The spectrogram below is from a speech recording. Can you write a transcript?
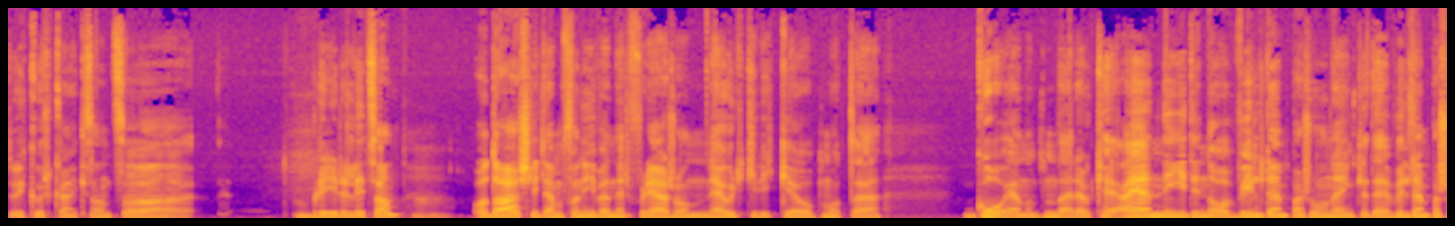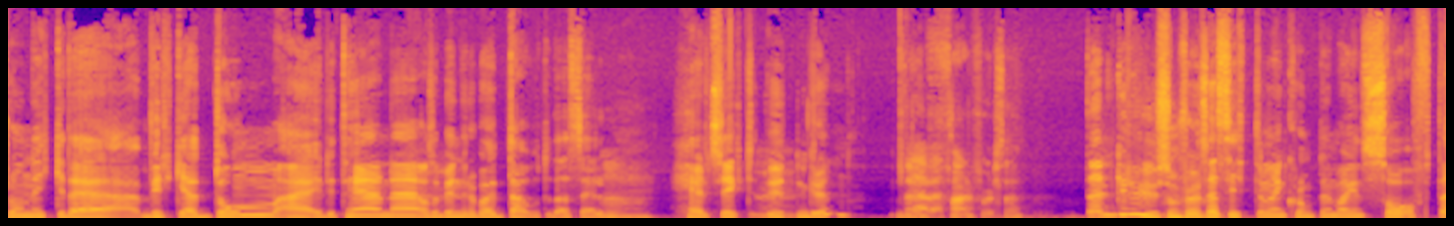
du ikke orka, ikke sant. Så blir det litt sånn. Og da sliter jeg med å få nye venner, fordi jeg er sånn Jeg orker ikke å på en måte gå gjennom den der OK, er jeg needy nå? Vil den personen egentlig det? Vil den personen ikke det? Virker jeg dum? Er jeg irriterende? Og så begynner du bare å doubte deg selv. Helt sykt. Mm. Uten grunn. Det er en fæl følelse. Det er en grusom Mm. følelse. Jeg sitter med den klumpen i magen så ofte.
